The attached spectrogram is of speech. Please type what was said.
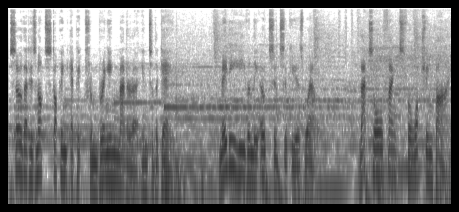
So that is not stopping Epic from bringing Madara into the game. Maybe even the Otsutsuki as well. That's all thanks for watching bye.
